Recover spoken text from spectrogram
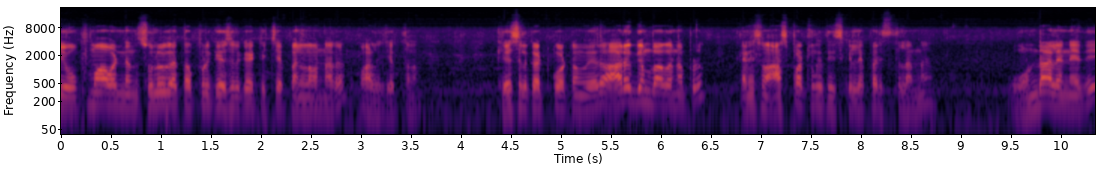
ఈ ఉప్మా వండినంత సులువుగా తప్పుడు కేసులు కట్టించే పనిలో ఉన్నారో వాళ్ళకి చెప్తున్నాను. కేసులు కట్టుకోవటం వేరు ఆరోగ్యం బాగున్నప్పుడు కనీసం హాస్పిటల్కి తీసుకెళ్ళే పరిస్థితులన్నా ఉండాలనేది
